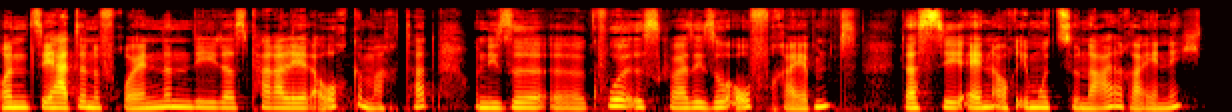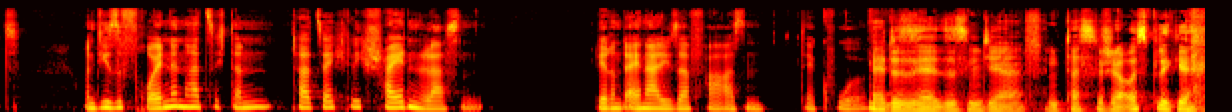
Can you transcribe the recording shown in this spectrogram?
Und sie hatte eine Freundin, die das parallel auch gemacht hat. Und diese äh, Kur ist quasi so aufreibend, dass sie einen auch emotional reinigt. Und diese Freundin hat sich dann tatsächlich scheiden lassen während einer dieser Phasen der Kur. Ja, das, ja, das sind ja fantastische Ausblicke.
